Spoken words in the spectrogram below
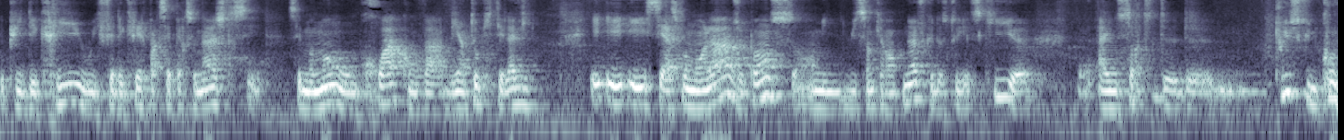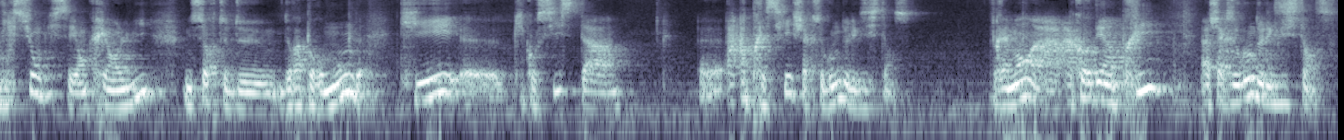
et puis il décrit, ou il fait décrire par ses personnages ces, moments où on croit qu'on va bientôt quitter la vie. Et, c'est à ce moment-là, je pense, en 1849, que Dostoïevski euh, a une sorte de, plus qu'une conviction qui s'est ancrée en lui, une sorte de, rapport au monde qui, est, euh, qui consiste à, à apprécier chaque seconde de l'existence. Vraiment à accorder un prix à chaque seconde de l'existence.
